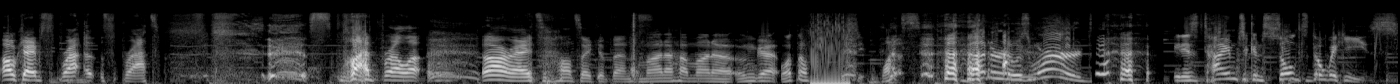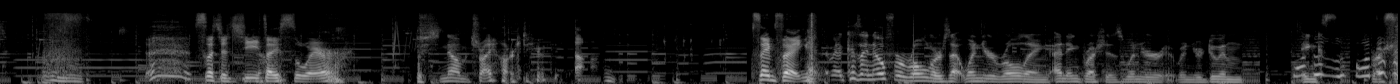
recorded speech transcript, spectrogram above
Okay, sprat, uh, sprat. Splatbrella. Alright, I'll take it then. Hamana Hamana Unga. What the f? What? what are those words? It is time to consult the wikis. Such a cheat, I swear. No, I'm trying hard, dude. Same thing. Because I know for rollers that when you're rolling and ink brushes when you're when you're doing What Ink does, what does brushing.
